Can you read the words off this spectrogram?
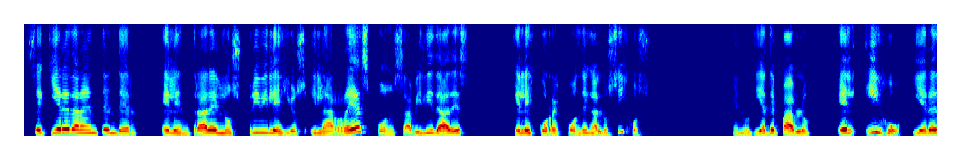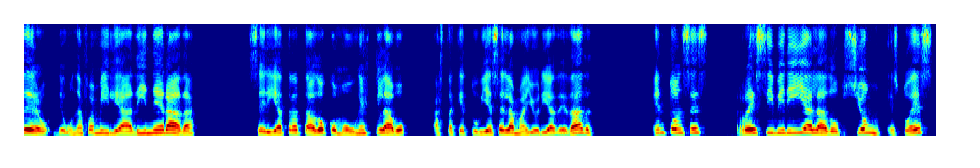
se quiere dar a entender el entrar en los privilegios y las responsabilidades que les corresponden a los hijos. En los días de Pablo, el hijo y heredero de una familia adinerada sería tratado como un esclavo hasta que tuviese la mayoría de edad. Entonces recibiría la adopción, esto es,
